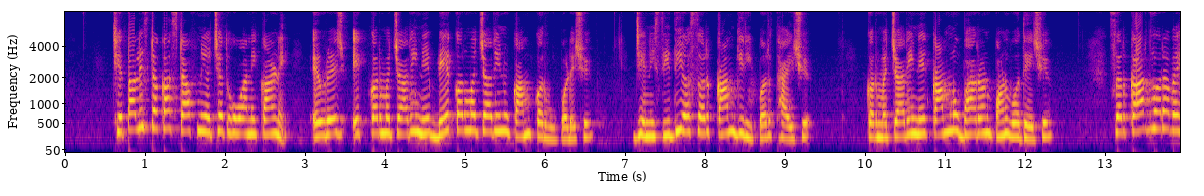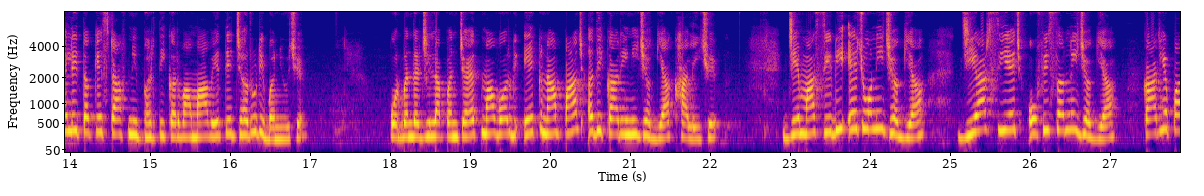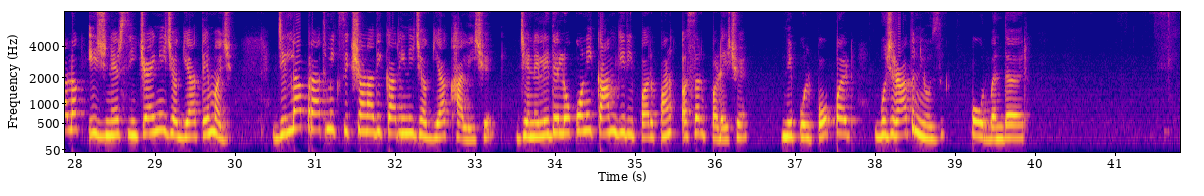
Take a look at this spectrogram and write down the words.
છેતાલીસ ટકા સ્ટાફની અછત હોવાને કારણે એવરેજ એક કર્મચારીને બે કર્મચારીનું કામ કરવું પડે છે, જેની સીધી અસર કામગીરી પર થાય છે. કર્મચારીને કામનું ભારણ પણ વધે છે. સરકાર દ્વારા વહેલી તકે સ્ટાફની ભરતી કરવામાં આવે તે જરૂરી બન્યું છે. પોરબંદર જિલ્લા પંચાયતમાં વર્ગ એકના પાંચ અધિકારીની જગ્યા ખાલી છે. જેમાં સીડીએચઓની જગ્યા, જીઆરસીએચ ઓફિસરની જગ્યા, કાર્યપાલક ઇજનેર સિંચાઈની જગ્યા તેમજ જિલ્લા પ્રાથમિક શિક્ષણ અધિકારીની જગ્યા ખાલી છે, જેને લીધે લોકોની કામગીરી પર પણ અસર પડે છે. નિપુલ પોપટ, ગુજરાત ન્યૂઝ. પોરબંદર.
